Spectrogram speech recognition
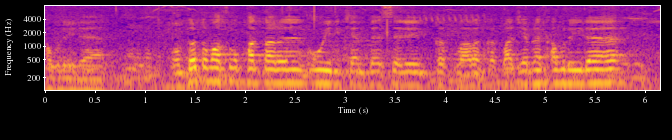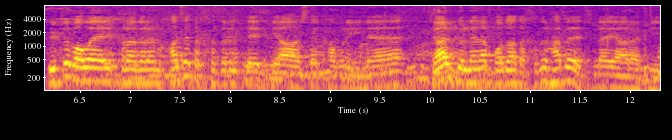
kabul eyle. 14 masum pakların, 17 kempeslerin, 40'ların, 40'lar cemre kabul eyle. Yüklü babaya ikra veren Hazreti Hızır'ın dergahı kabul eyle. Gel gönlene poda da Hızır haber ettiler ya Rabbi.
